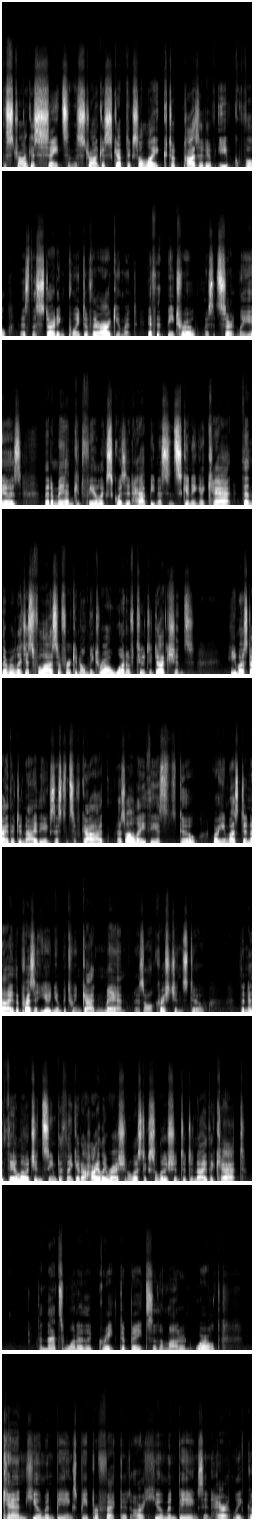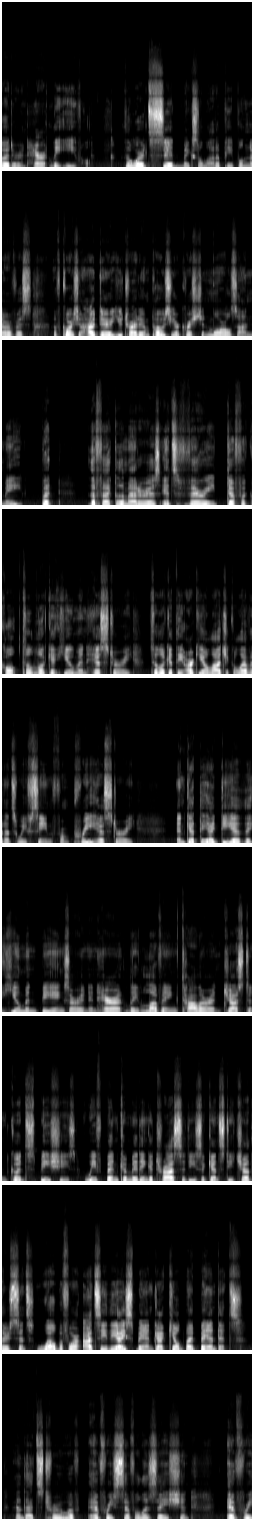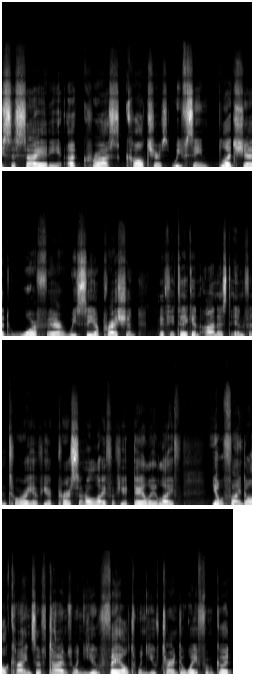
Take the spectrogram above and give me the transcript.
The strongest saints and the strongest skeptics alike took positive evil as the starting point of their argument. If it be true, as it certainly is, that a man can feel exquisite happiness in skinning a cat, then the religious philosopher can only draw one of two deductions. He must either deny the existence of God, as all atheists do, or he must deny the present union between God and man, as all Christians do. The new theologians seem to think it a highly rationalistic solution to deny the cat. And that's one of the great debates of the modern world. Can human beings be perfected? Are human beings inherently good or inherently evil? The word sin makes a lot of people nervous. Of course, how dare you try to impose your Christian morals on me? But the fact of the matter is, it's very difficult to look at human history, to look at the archaeological evidence we've seen from prehistory and get the idea that human beings are an inherently loving, tolerant, just, and good species. We've been committing atrocities against each other since well before Otzi the Iceman got killed by bandits. And that's true of every civilization, every society across cultures. We've seen bloodshed, warfare, we see oppression if you take an honest inventory of your personal life, of your daily life, you'll find all kinds of times when you've failed, when you've turned away from good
